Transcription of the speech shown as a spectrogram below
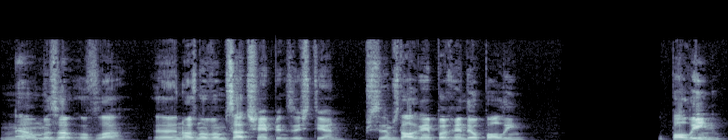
Não, mas ouve lá. Uh, nós não vamos à Champions este ano. Precisamos de alguém para render o Paulinho. O Paulinho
